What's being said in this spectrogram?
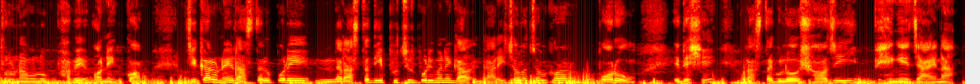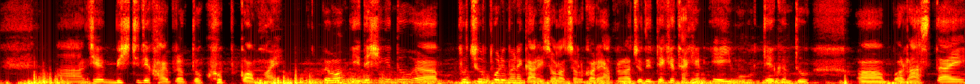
তুলনামূলকভাবে অনেক কম। যে কারণে রাস্তার উপরে রাস্তা দিয়ে প্রচুর পরিমাণে গাড়ি চলাচল করার পরও এদেশে রাস্তাগুলো সহজেই ভেঙে যায় না। যে বৃষ্টিতে ক্ষয়প্রাপ্ত খুব কম হয়। এবং এদেশে কিন্তু প্রচুর পরিমাণে গাড়ি চলাচল করে। আপনারা যদি দেখে থাকেন, এই মুহূর্তে কিন্তু রাস্তায়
